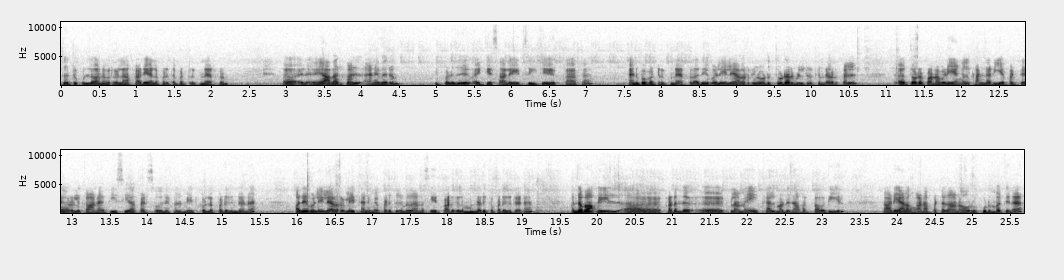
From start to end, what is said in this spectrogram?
தொற்றுக்குள்ளானவர்களாக அடையாளப்படுத்தப்பட்டிருக்கிறார்கள். எனவே அவர்கள் அனைவரும் இப்பொழுது வைத்தியசாலையில் சிகிச்சைக்காக அனுப்பப்பட்டிருக்கின்றார்கள் அதே வேளையிலே அவர்களோடு தொடர்பில் இருக்கின்றவர்கள் தொடர்பான விடயங்கள் கண்டறியப்பட்டு அவர்களுக்கான பிசிஆர் பரிசோதனைகள் மேற்கொள்ளப்படுகின்றன. அதே வேளையில் அவர்களை தனிமைப்படுத்துகின்றதான செயற்பாடுகளும் முன்னெடுக்கப்படுகின்றன. அந்த வகையில் கடந்த கிழமை கல்மடு நகர் பகுதியில் அடையாளம் காணப்பட்டதான ஒரு குடும்பத்தினர்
